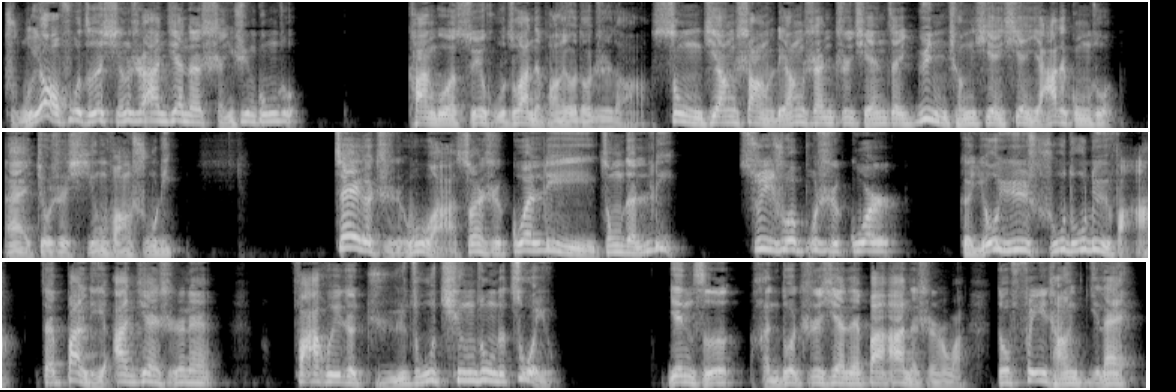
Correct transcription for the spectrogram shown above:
主要负责刑事案件的审讯工作。看过《水浒传》的朋友都知道，宋江上梁山之前，在郓城县县衙的工作，哎，就是刑房书吏。这个职务啊，算是官吏中的吏，虽说不是官儿，可由于熟读律法，在办理案件时呢，发挥着举足轻重的作用。因此，很多知县在办案的时候啊，都非常依赖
